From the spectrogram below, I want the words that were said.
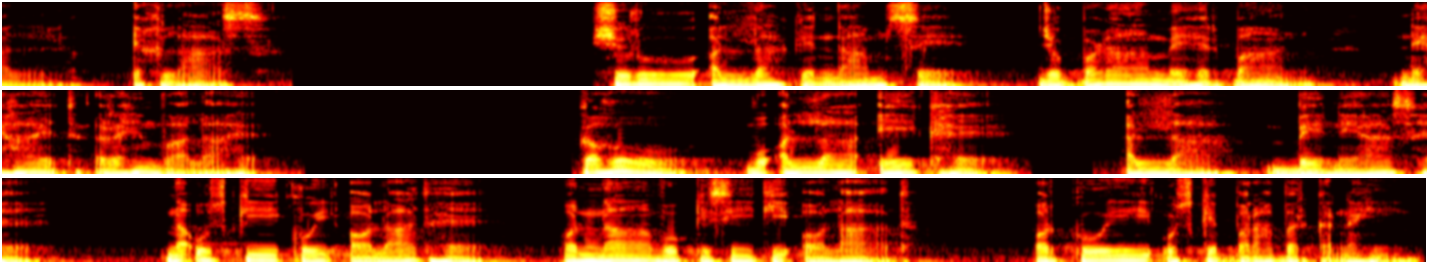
الاخلاص۔ شروع اللہ کے نام سے جو بڑا مہربان، نہایت رحم والا ہے۔ کہو، وہ اللہ ایک ہے، اللہ بے نیاز ہے۔ نہ اس کی کوئی اولاد ہے اور نہ وہ کسی کی اولاد، اور کوئی اس کے برابر کا نہیں۔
